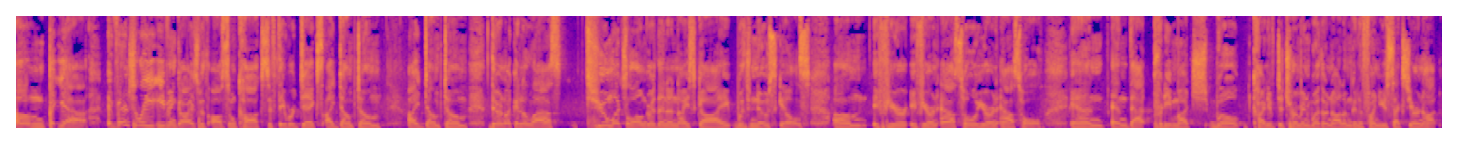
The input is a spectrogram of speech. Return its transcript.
Um, but yeah, eventually, even guys with awesome cocks, if they were dicks, I dumped them. I dumped them. They're not going to last too much longer than a nice guy with no skills. Um, if you're if you're an asshole, you're an asshole, and and that pretty much will kind of determine whether or not I'm going to find you sexy or not.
